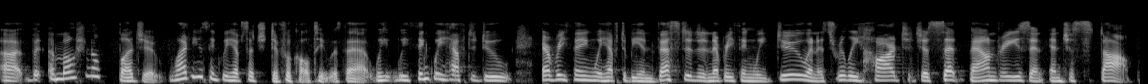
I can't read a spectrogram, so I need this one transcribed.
Uh, but emotional budget, why do you think we have such difficulty with that? We, we think we have to do everything, we have to be invested in everything we do, and it's really hard to just set boundaries and, and just stop.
